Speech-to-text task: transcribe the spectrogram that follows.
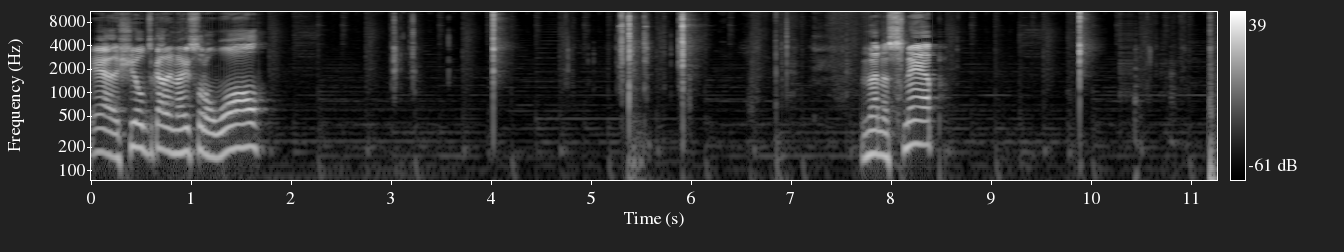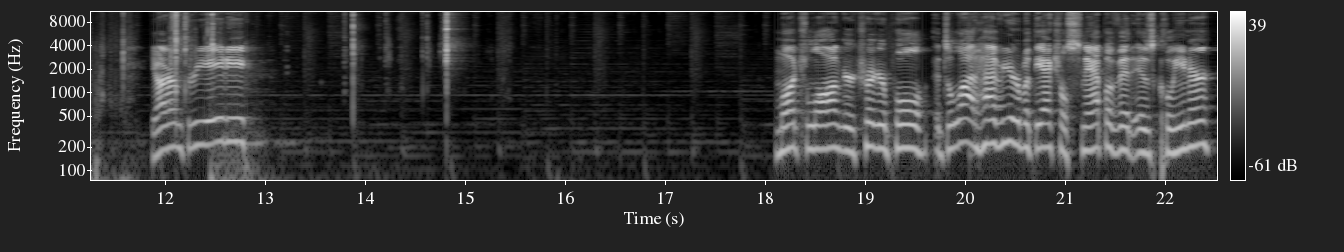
Yeah, the shield's got a nice little wall. And then a snap. The RM380. Much longer trigger pull. It's a lot heavier, but the actual snap of it is cleaner.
